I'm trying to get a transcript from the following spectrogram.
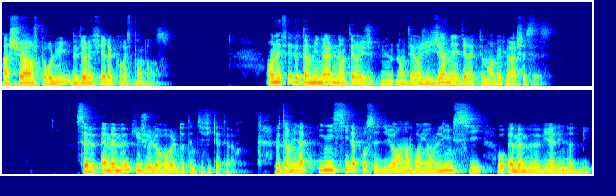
À charge pour lui de vérifier la correspondance. En effet, le terminal n'interagit jamais directement avec le HSS. C'est le MME qui joue le rôle d'authentificateur. Le terminal initie la procédure en envoyant l'IMSI au MME via l'inode B.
